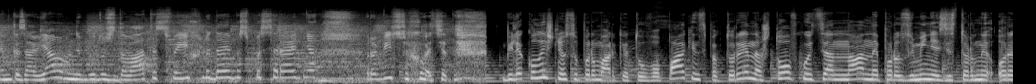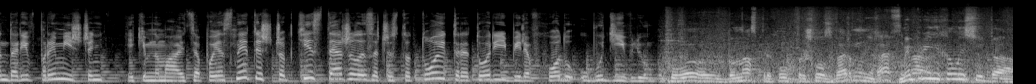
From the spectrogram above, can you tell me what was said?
Він казав: Я вам не буду здавати своїх людей безпосередньо, робіть, що хочете. Біля колишнього супермаркету ВОПАК інспектори наштовхуються на непорозуміння зі сторони орендарів приміщень, яким намагаються пояснити, щоб ті стежили за чистотою території біля входу у будівлю. Коли до нас прийшло, прийшло звернення, ми приїхали сюди, е,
